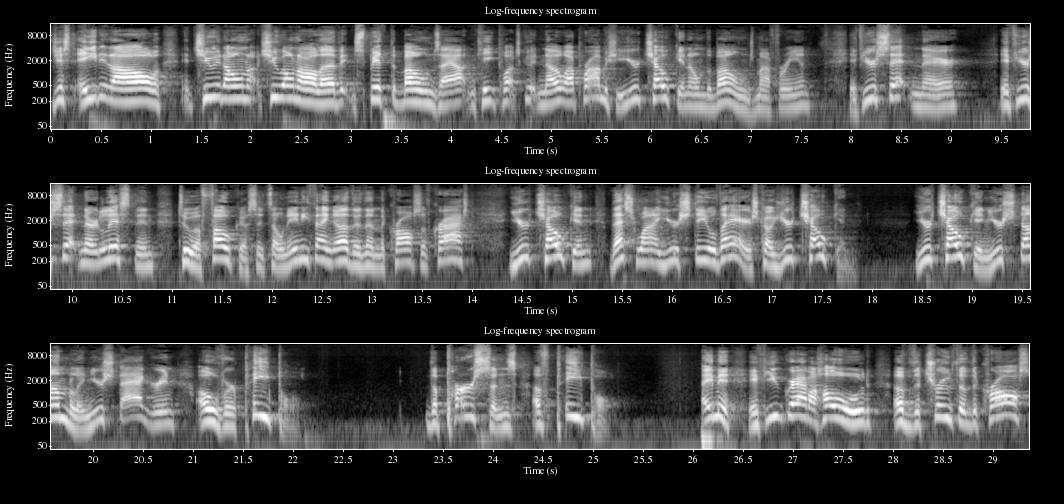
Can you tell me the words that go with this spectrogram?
just eat it all and chew it on chew on all of it and spit the bones out and keep what's good. No i promise you you're choking on the bones my friend. If you're sitting there if you're sitting there listening to a focus it's on anything other than the cross of christ you're choking. That's why you're still there. It's because you're choking. You're choking. You're stumbling. You're staggering over people. The persons of people Amen. If you grab a hold of the truth of the cross,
